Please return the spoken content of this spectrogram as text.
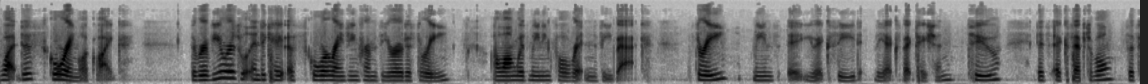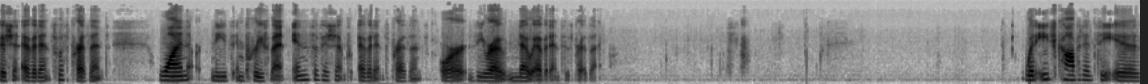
What does scoring look like? The reviewers will indicate a score ranging from 0 to 3, along with meaningful written feedback. 3 means you exceed the expectation. 2, it's acceptable, sufficient evidence was present. 1 needs improvement, insufficient evidence present, or 0, no evidence is present. When each competency is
